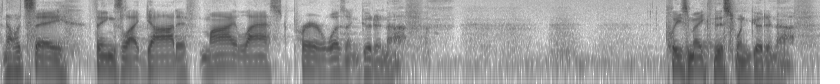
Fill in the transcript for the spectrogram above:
And I would say things like, God, if my last prayer wasn't good enough, Please make this one good enough.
